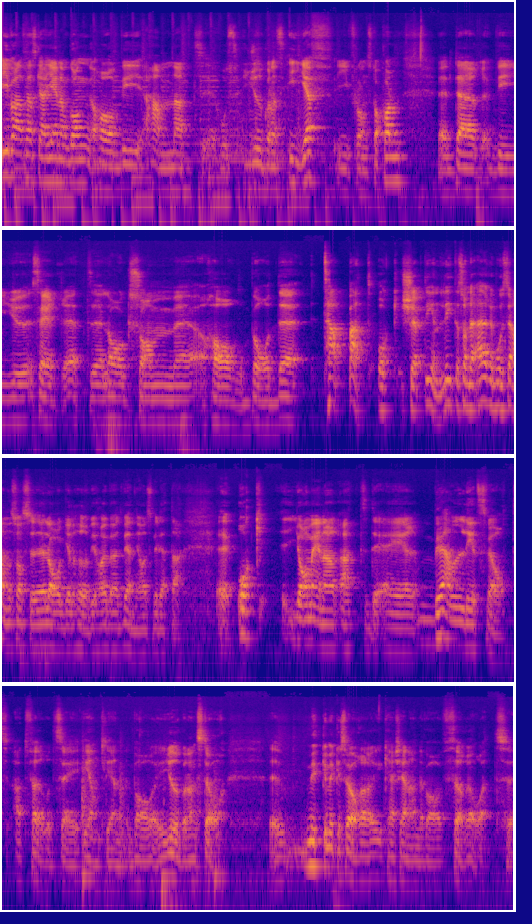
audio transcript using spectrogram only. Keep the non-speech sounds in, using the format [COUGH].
I vår allsvenska genomgång har vi hamnat hos Djurgårdens IF från Stockholm. Eh, där vi ju ser ett lag som eh, har både tappat och köpt in. Lite som det är i Bosse Anderssons eh, lag, eller hur? Vi har ju börjat vänja oss vid detta. Och jag menar att det är väldigt svårt att förutse egentligen var Djurgården står. Mycket, mycket svårare kan jag känna än det var förra året.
